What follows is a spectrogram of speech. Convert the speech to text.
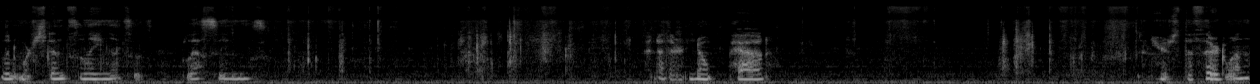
A little more stenciling that says blessings. Another notepad. Here's the third one.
